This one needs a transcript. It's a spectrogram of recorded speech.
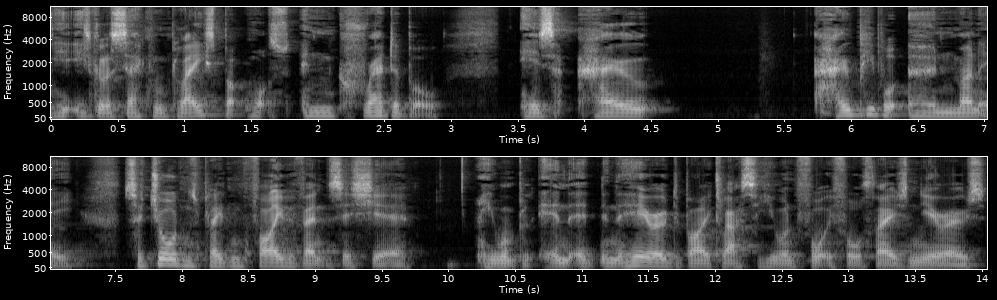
He, has got a second place, but what's incredible is how how people earn money. So Jordan's played in five events this year. He won in in the Hero Dubai Classic. He won forty four thousand euros.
